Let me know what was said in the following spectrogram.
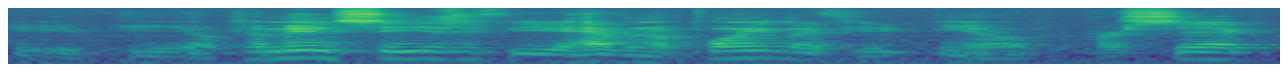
You, you know, come in, see us if you have an appointment, if you you know are sick,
